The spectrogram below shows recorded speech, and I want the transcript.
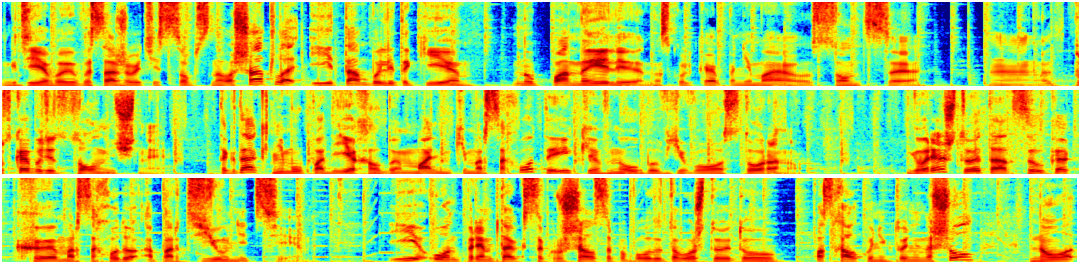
где вы высаживаетесь с собственного шаттла, и там были такие, ну, панели, насколько я понимаю, солнце... Пускай будет солнечные. Тогда к нему подъехал бы маленький марсоход и кивнул бы в его сторону. Говорят, что это отсылка к марсоходу Opportunity. И он прям так сокрушался по поводу того, что эту пасхалку никто не нашел, но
